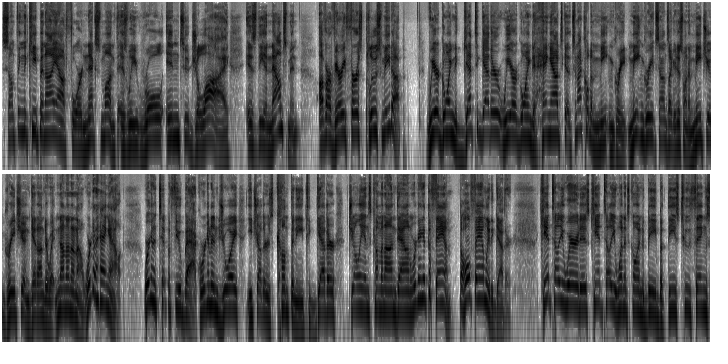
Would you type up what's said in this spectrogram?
something to keep an eye out for next month as we roll into July is the announcement of our very first Plus meetup. We are going to get together. We are going to hang out together. It's not called a meet and greet. Meet and greet sounds like I just want to meet you, greet you, and get underway. No, no, no, no. We're going to hang out. We're going to tip a few back. We're going to enjoy each other's company together. Jillian's coming on down. We're going to get the fam, the whole family together. Can't tell you where it is, can't tell you when it's going to be, but these two things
